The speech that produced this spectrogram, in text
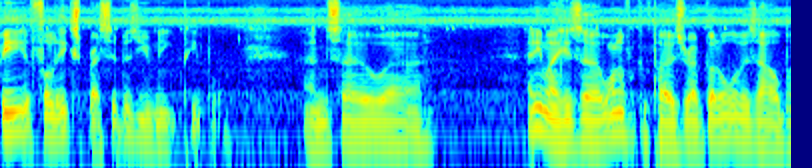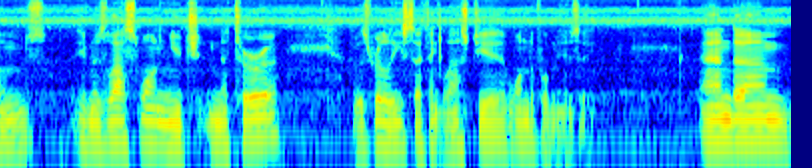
be fully expressive as unique people. And so, uh, anyway, he's a wonderful composer. I've got all of his albums even his last one, Natura, it was released I think last year. Wonderful music, and um,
